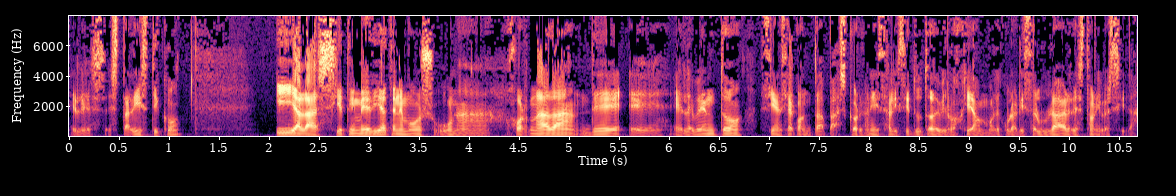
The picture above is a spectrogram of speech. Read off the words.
es estadístico, y a las siete y media tenemos una jornada de eh, el evento Ciencia con Tapas, que organiza el Instituto de Biología Molecular y Celular de esta universidad,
